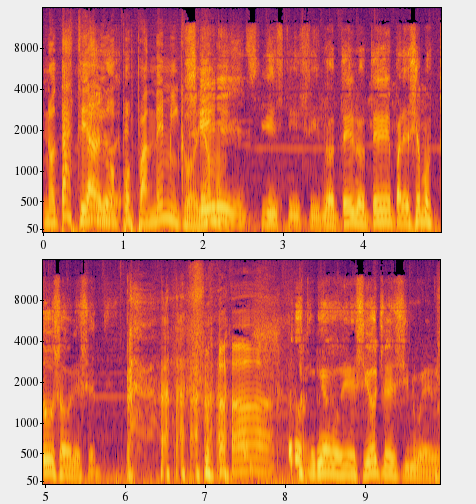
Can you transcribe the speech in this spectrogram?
¿Notaste algo post pandémico, sí, Sí, sí, sí, noté, noté, parecíamos todos adolescentes. Todos teníamos 18, 19.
